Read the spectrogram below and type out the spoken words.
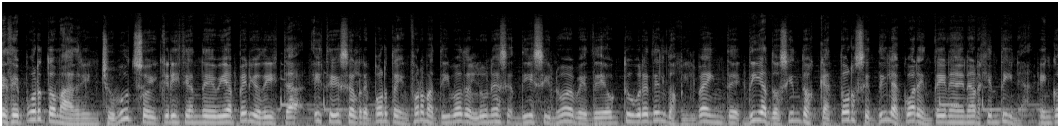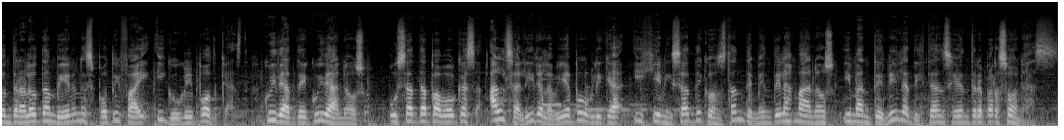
Desde Puerto Madryn, Chubut, soy Cristian Devia, periodista. Este es el reporte informativo del lunes 19 de octubre del 2020, día 214 de la cuarentena en Argentina. Encontralo también en Spotify y Google Podcast. Cuídate, cuidanos, usa tapabocas al salir a la vía pública, higienizate constantemente las manos y mantén la distancia entre personas.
